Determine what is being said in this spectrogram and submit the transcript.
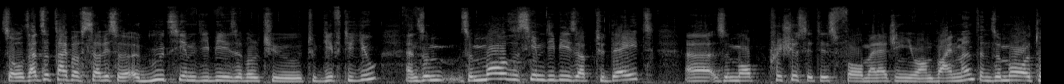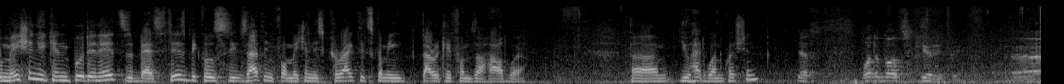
So that's the type of service a, a good CMDB is able to, to give to you. And the, the more the CMDB is up to date, uh, the more precious it is for managing your environment. And the more automation you can put in it, the best it is, because if that information is correct, it's coming directly from the hardware. Um, you had one question? Yes. What about security? Uh,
